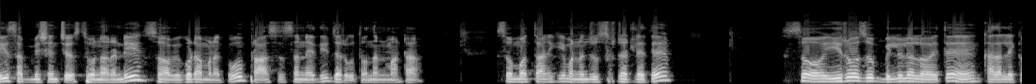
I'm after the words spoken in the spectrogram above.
రీసబ్మిషన్ చేస్తున్నారండి సో అవి కూడా మనకు ప్రాసెస్ అనేది జరుగుతుందన్నమాట. సో మొత్తానికి మనం చూసుకున్నట్లయితే సో ఈరోజు బిల్లులలో అయితే కదలిక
